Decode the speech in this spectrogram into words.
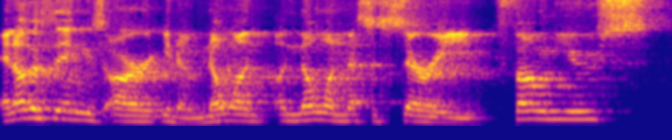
And other things are, you know, no one no unnecessary phone use,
